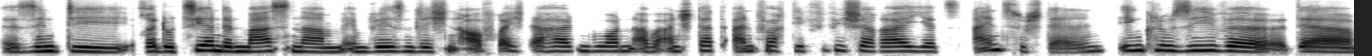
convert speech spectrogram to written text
äh, sind die reduzierenden Maßnahmen im Wesentlichen aufrechterhalten worden, aber anstatt einfach die Fischerei jetzt einzustellen, inklusive der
